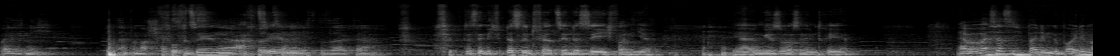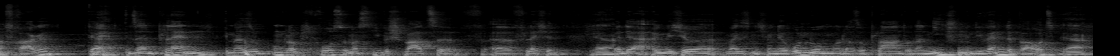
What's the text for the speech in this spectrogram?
weiß ich nicht. Ich würde einfach mal schätzen. 15, ja, 18. 14 hätte ich gesagt, ja. Das sind, nicht, das sind 14, das sehe ich von hier. Ja, irgendwie sowas in dem Dreh. Ja, aber weißt du, was ich bei dem Gebäude mal frage? Der Nee. hat in seinen Plänen immer so unglaublich große, massive schwarze äh, Flächen. Ja. Wenn der irgendwelche, weiß ich nicht, wenn der Rundungen oder so plant oder Nischen in die Wände baut, Ja.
